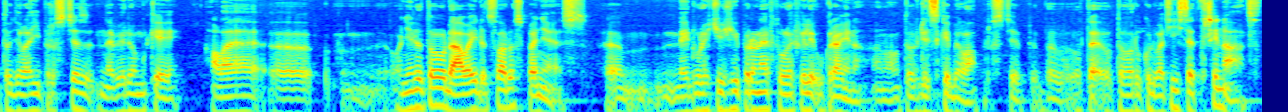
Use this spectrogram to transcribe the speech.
to dělají prostě nevědomky, ale oni do toho dávají docela dost peněz. Nejdůležitější pro ně v tuhle chvíli Ukrajina. Ano, to vždycky byla. Prostě od toho roku 2013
